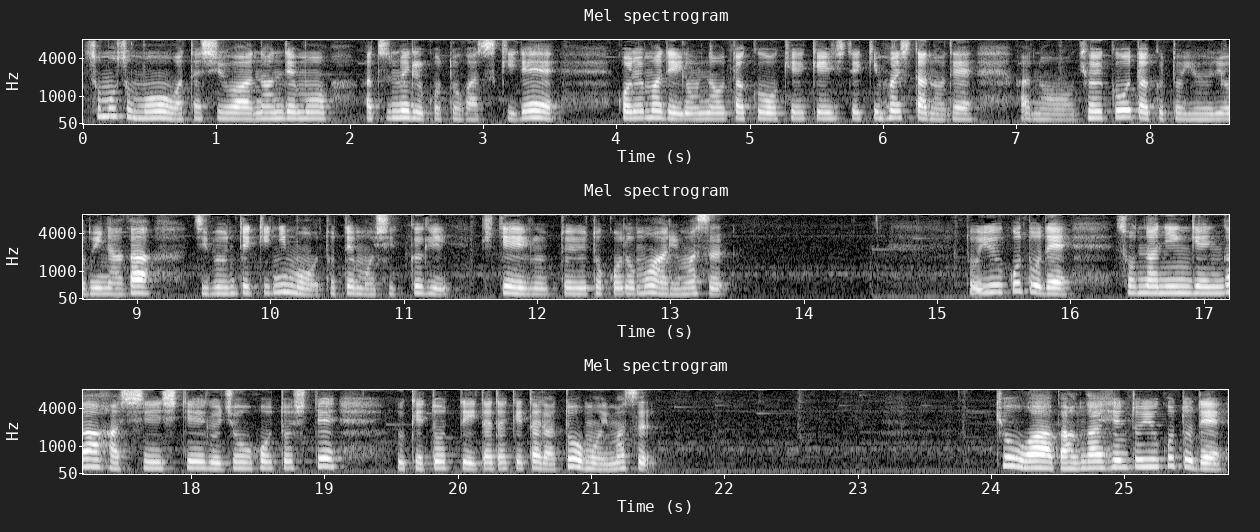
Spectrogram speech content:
そもそも私は何でも集めることが好きでこれまでいろんなオタクを経験してきましたのであの教育オタクという呼び名が自分的にもとてもしっくりきているというところもあります。ということでそんな人間が発信している情報として受け取っていただけたらと思います。今日は番外編ということで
